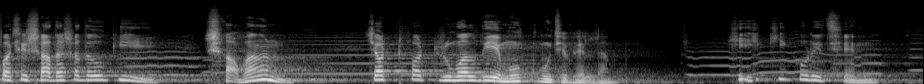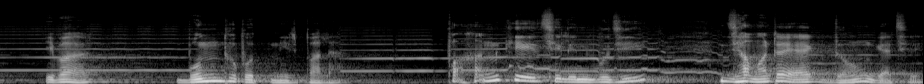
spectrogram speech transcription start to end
পাশে সাদা সাদাও কি? সাবান? চটপট রুমাল দিয়ে মুখ মুছে ফেললাম। কি করেছেন? এবার বন্ধু পত্নীর পালা। পান খেয়েছিলেন বুঝি? জামাটা একদম গেছে।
